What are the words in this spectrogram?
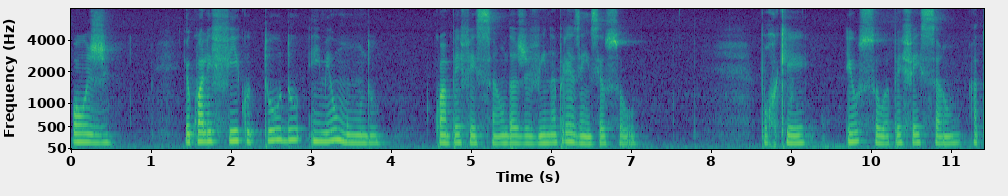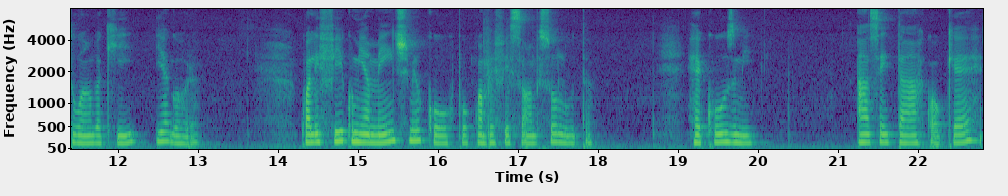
Hoje eu qualifico tudo em meu mundo com a perfeição da divina presença eu sou. Porque eu sou a perfeição atuando aqui e agora. Qualifico minha mente e meu corpo com a perfeição absoluta. Recuso-me a aceitar qualquer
